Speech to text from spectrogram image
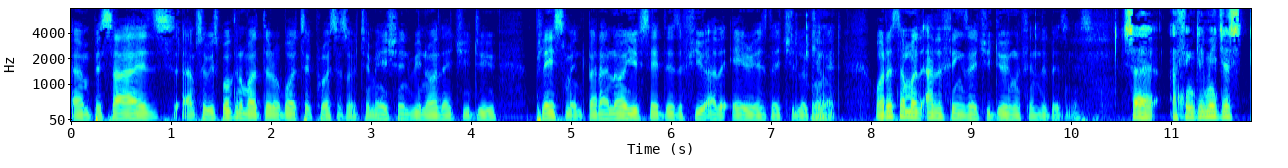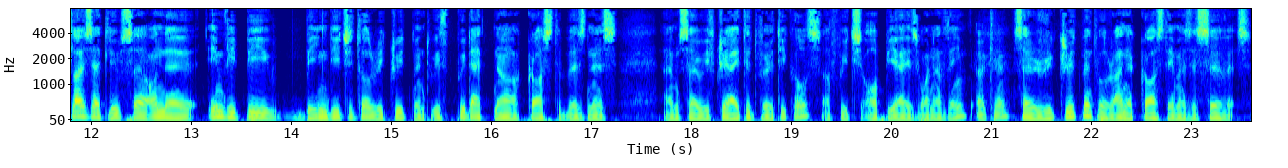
Um, besides, um, so we've spoken about the robotic process automation. We know that you do placement, but I know you said there's a few other areas that you're looking Yeah. at. What are some of the other things that you're doing within the business? So I think let me just close that loop. So on the MVP being digital recruitment, we've put that now across the business. Um, so we've created verticals of which RPA is one of them. Okay. So recruitment will run across them as a service.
